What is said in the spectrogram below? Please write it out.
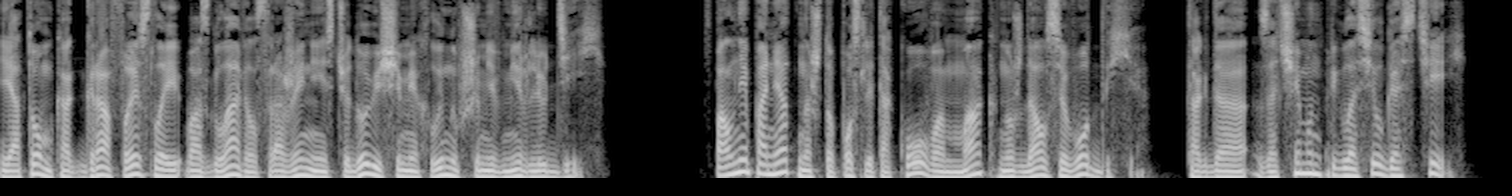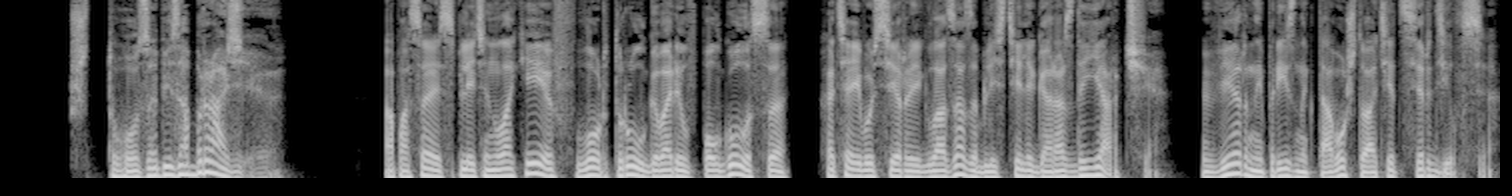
и о том, как граф Эслей возглавил сражение с чудовищами, хлынувшими в мир людей. Вполне понятно, что после такого маг нуждался в отдыхе. Тогда зачем он пригласил гостей? «Что за безобразие?» Опасаясь сплетен лакеев, лорд Рул говорил в полголоса, хотя его серые глаза заблестели гораздо ярче. Верный признак того, что отец сердился.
